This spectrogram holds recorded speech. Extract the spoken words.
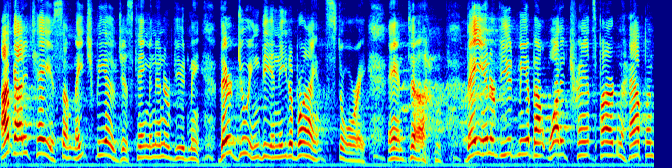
I've got to tell you something. HBO just came and interviewed me. They're doing the Anita Bryant story. And uh, they interviewed me about what had transpired and happened,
